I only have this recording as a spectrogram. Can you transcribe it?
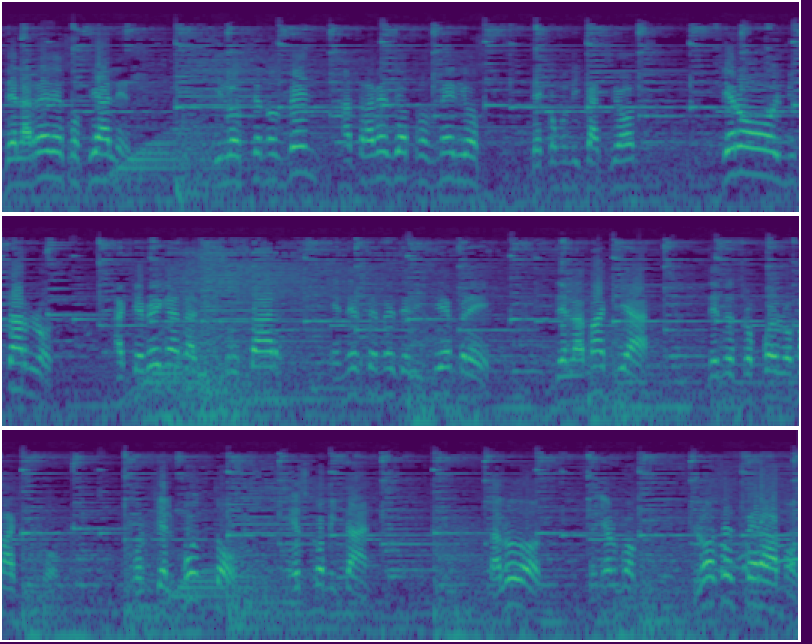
de las redes sociales y los que nos ven a través de otros medios de comunicación, quiero invitarlos a que vengan a disfrutar en este mes de diciembre de la magia de nuestro pueblo mágico, porque el punto es Comitán. Saludos, señor Fox. Los esperamos.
